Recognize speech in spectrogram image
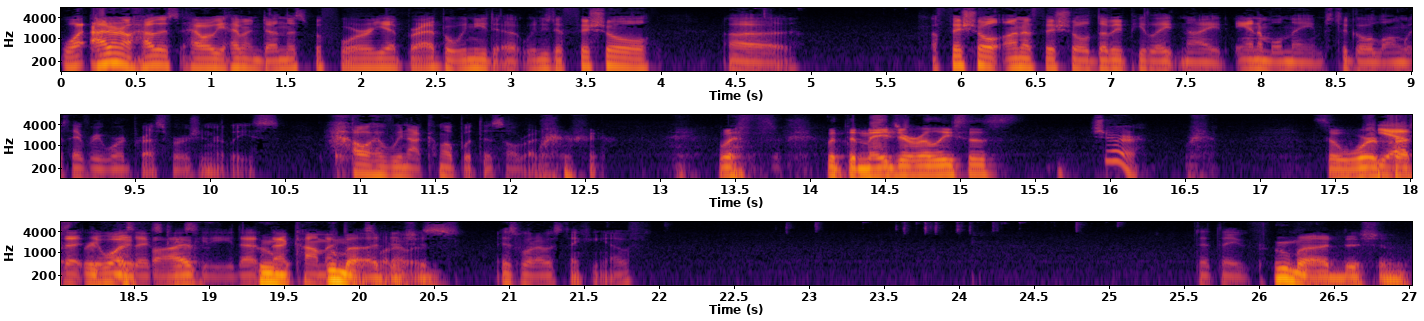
well, I don't know how this how we haven't done this before yet Brad but we need uh, we need official uh official unofficial WP late night animal names to go along with every WordPress version release how have we not come up with this already with with the major releases. sure So WordPress yeah, that, it was 3.5, XKCD. That Pum- that comment Puma is what I was is what I was thinking of. That they've Puma edition.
